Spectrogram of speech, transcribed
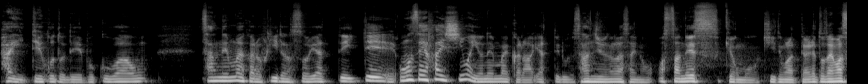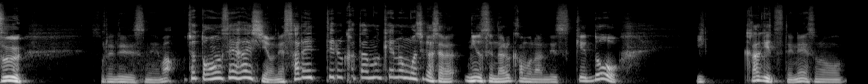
はい、ということで僕は3年前からフリーランスをやっていて、音声配信は4年前からやってる37歳のおっさんです。今日も聞いてもらってありがとうございます。それでですね、まあ、ちょっと音声配信をね、されてる方向けのもしかしたらニュースになるかもなんですけど、1ヶ月でね、その、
